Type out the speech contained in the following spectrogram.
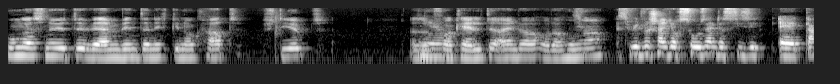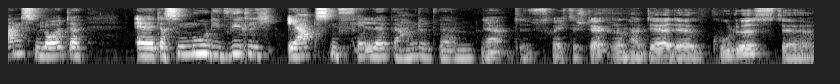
Hungersnöte, wer im Winter nicht genug hat, stirbt. Also Ja. vor Kälte einfach oder Hunger. Es wird wahrscheinlich auch so sein, dass diese äh, ganzen Leute, äh, dass nur die wirklich ärgsten Fälle behandelt werden. Ja, das Recht des Stärkeren halt der, der gut ist, der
